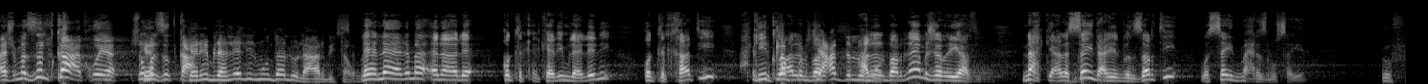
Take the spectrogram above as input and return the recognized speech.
أش ما زلت قاعد خويا. شو ما زلت قاعد. كريم الهلالي ال mandat الأولى عربي تو. لا لا أنا ما أنا لا. قلت لك كريم الهلالي قلت لك خاتي حكيت على, البر... على البرنامج الرياضي. نحكي على السيد علي البنزرتي والسيد محرز بوصيان شوف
